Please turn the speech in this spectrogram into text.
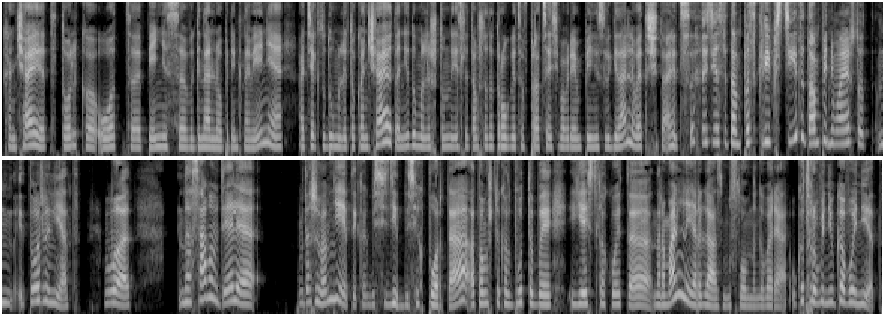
кончает только от э, пениса вагинального проникновения, а те, кто думали, то кончают, они думали, что ну, если там что-то трогается в процессе во время пениса вагинального, это считается. То есть если там поскрипсти, то там понимаешь, что и тоже нет. Вот. На самом деле, даже во мне это как бы сидит до сих пор, да, о том, что как будто бы есть какой-то нормальный оргазм, условно говоря, у которого ни у кого нет.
